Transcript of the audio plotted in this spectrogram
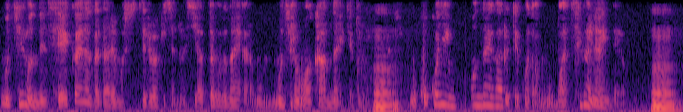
もちろんね、正解なんか誰も知ってるわけじゃないし、やったことないからももちろんわかんないけど、うん。もうここに問題があるということはもう間違いないんだよ。うん。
